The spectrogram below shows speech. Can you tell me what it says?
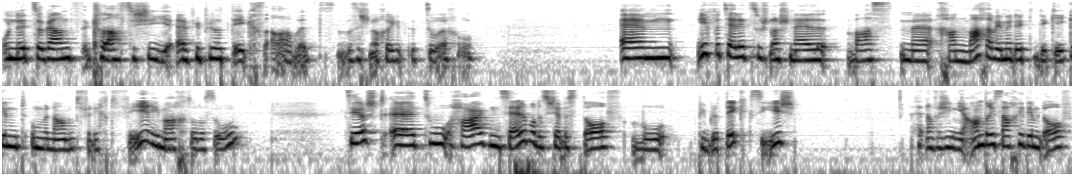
Und nicht so ganz klassische äh, Bibliotheksarbeit. Das ist noch ein bisschen dazugekommen. Ähm, ich erzähle jetzt noch schnell, was man kann machen kann, wenn man dort in der Gegend umeinander vielleicht Ferien macht oder so. Zuerst äh, zu Harden selber, das ist eben das Dorf, wo die Bibliothek war. Es hat noch verschiedene andere Sachen in dem Dorf.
